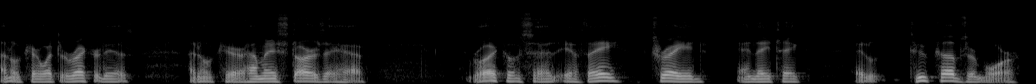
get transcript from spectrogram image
I don't care what the record is. I don't care how many stars they have. Royko said if they trade and they take two Cubs or more,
